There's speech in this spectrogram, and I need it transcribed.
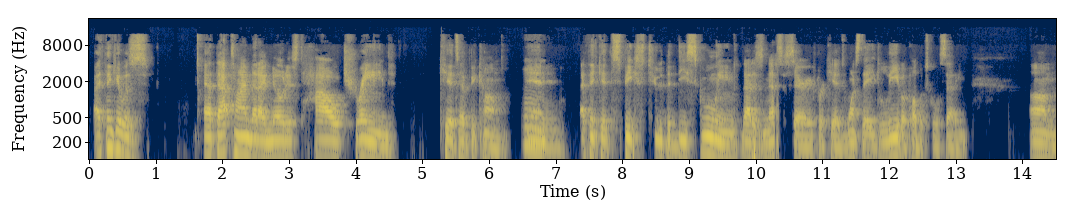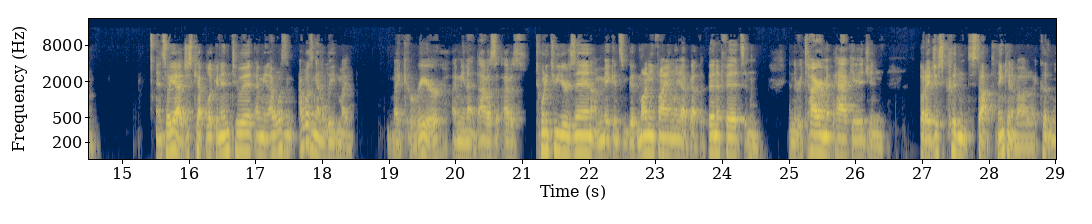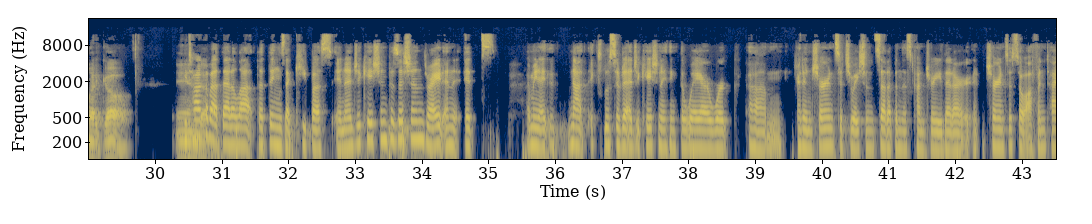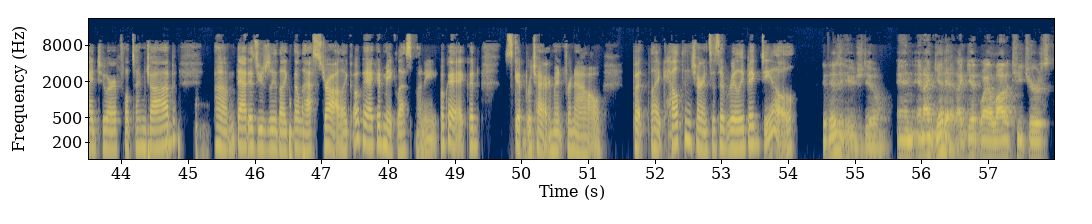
I think it was at that time that I noticed how trained kids have become. And Mm. I think it speaks to the deschooling that is necessary for kids once they leave a public school setting. Um, and so yeah, I just kept looking into it. I mean, I wasn't I wasn't going to leave my my career. I mean, I, I was I was 22 years in. I'm making some good money finally. I've got the benefits and and the retirement package, and but I just couldn't stop thinking about it. I couldn't let it go. You And talk uh, about that a lot, the things that keep us in education positions, right? And it's, I mean, I, not exclusive to education. I think the way our work um, and insurance situation set up in this country, that our insurance is so often tied to our full time job, um, that is usually like the last straw. Like, okay, I could make less money. Okay, I could skip Mhm. retirement for now. But like health insurance is a really big deal. It is a huge deal. And and I get it. I get why a lot of teachers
